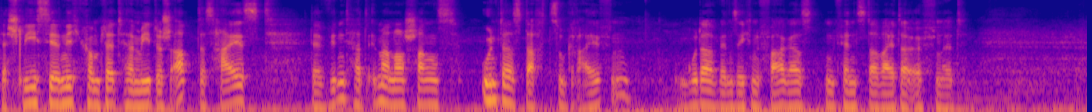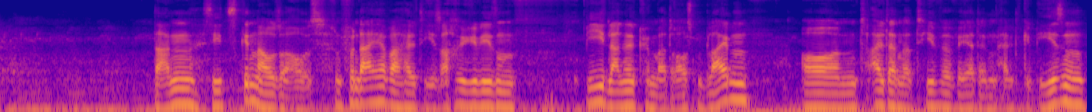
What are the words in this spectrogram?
Das schließt ja nicht komplett hermetisch ab. Das heißt, der Wind hat immer noch Chance, unters Dach zu greifen oder wenn sich ein Fahrgast ein Fenster weiter öffnet. Dann sieht es genauso aus. Und von daher war halt die Sache gewesen, wie lange können wir draußen bleiben? Und Alternative wäre dann halt gewesen,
